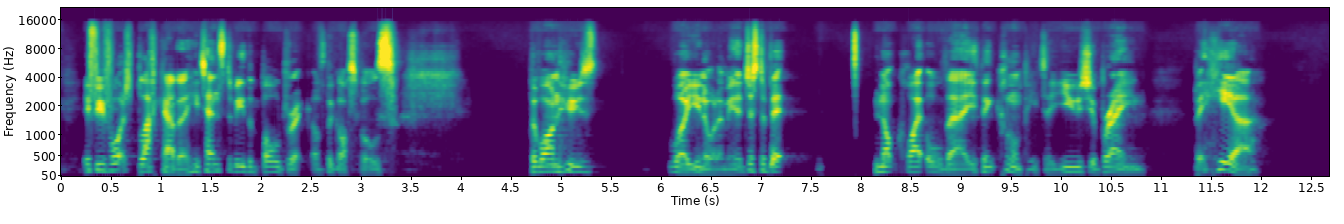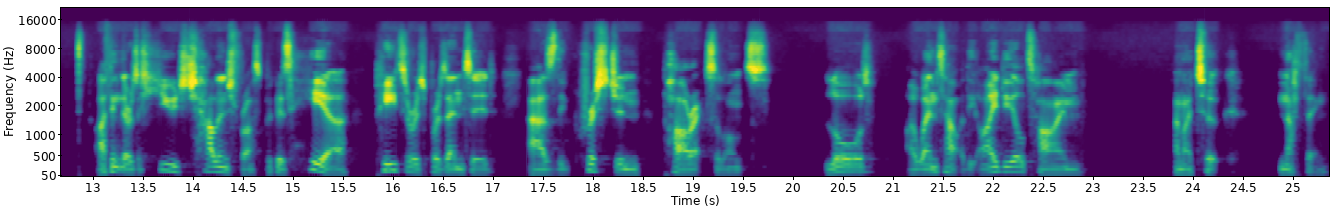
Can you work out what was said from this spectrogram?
if you've watched Blackadder, he tends to be the Baldrick of the Gospels. The one who's, well, you know what I mean, just a bit not quite all there. You think, come on, Peter, use your brain. But here, I think there is a huge challenge for us because here, Peter is presented as the Christian par excellence. Lord, I went out at the ideal time and I took nothing.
